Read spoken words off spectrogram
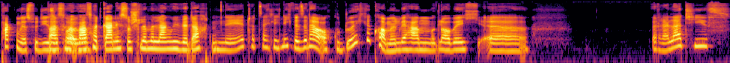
packen wir es für diese war es Folge. war es halt gar nicht so schlimm lang, wie wir dachten. Nee, tatsächlich nicht. Wir sind aber auch gut durchgekommen. Wir haben, glaube ich, äh, relativ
